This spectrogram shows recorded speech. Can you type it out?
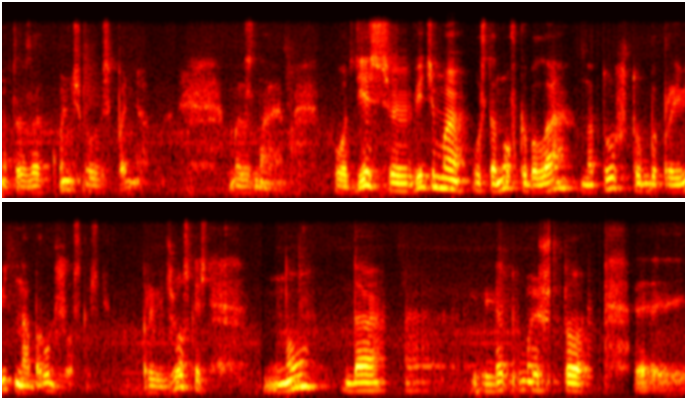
это закончилось, понятно. Мы знаем. Вот здесь, э, видимо, установка была на то, чтобы проявить, наоборот, жесткость. Проявить жесткость. Ну, да, я думаю, что э,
